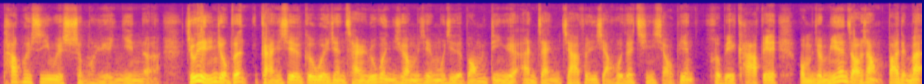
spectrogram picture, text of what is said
它会是因为什么原因呢？九点零九分，感谢各位正参与。如果你喜欢我们节目，记得帮我们订阅、按赞、加分享，或者请小编喝杯咖啡。我们就明天早上八点半，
